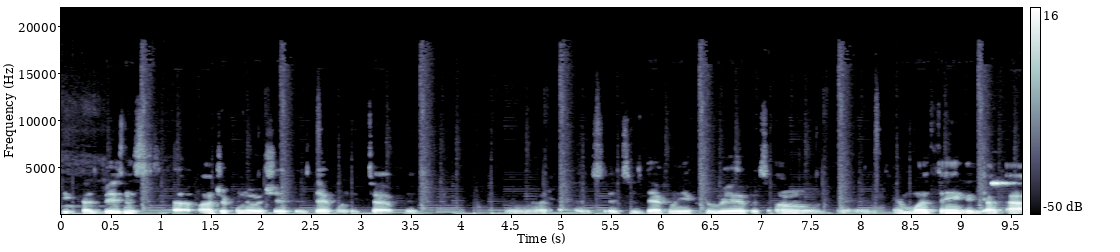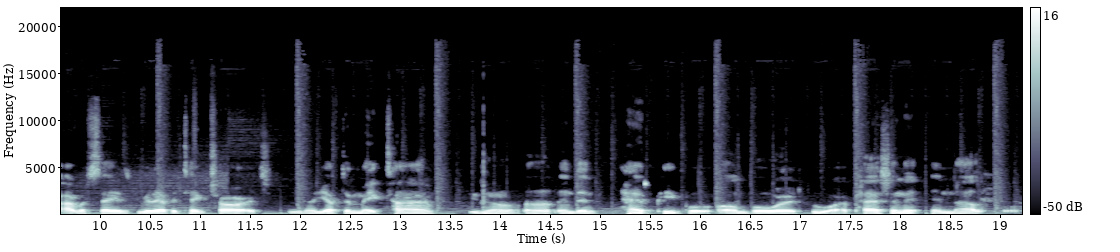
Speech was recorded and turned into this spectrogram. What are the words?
because business is tough. Entrepreneurship is definitely tough. It's, it's, it's, it's definitely a career of its own. And, and one thing I, I would say is you really have to take charge. You know, you have to make time. You know, um, and then have people on board who are passionate and knowledgeable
